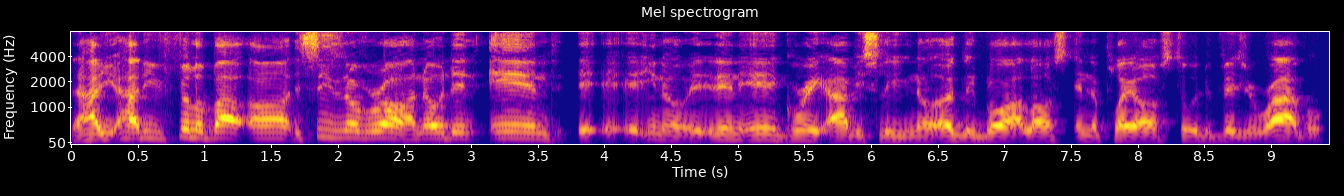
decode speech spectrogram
How you how do you feel about uh, the season overall? I know it didn't end, it, it, you know, it didn't end great. Obviously, you know, ugly blowout loss in the playoffs to a division rival.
